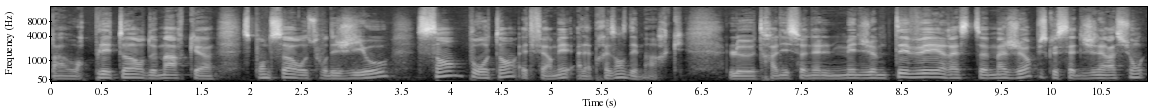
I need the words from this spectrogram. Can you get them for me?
pas avoir pléthore de marques sponsors autour des JO, sans pour autant être fermés à la présence des marques. Le traditionnel Medium TV reste majeur puisque cette génération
